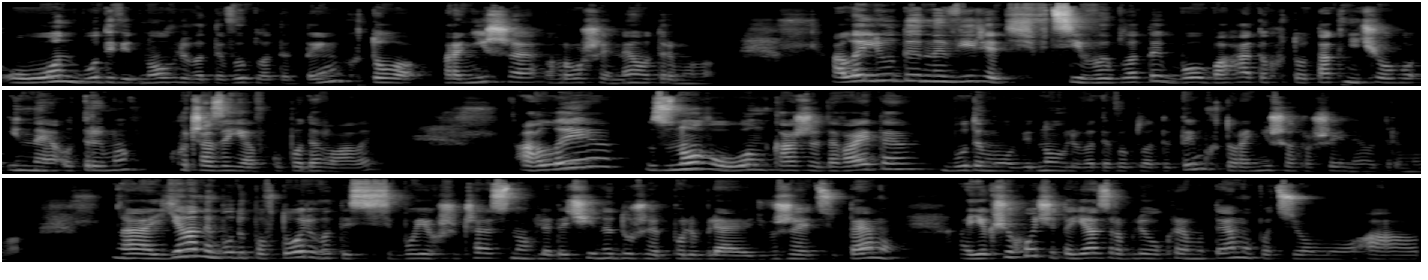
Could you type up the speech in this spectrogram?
ООН буде відновлювати виплати тим, хто раніше грошей не отримував. Але люди не вірять в ці виплати, бо багато хто так нічого і не отримав, хоча заявку подавали. Але знову ООН каже: давайте будемо відновлювати виплати тим, хто раніше грошей не отримував. Е, Я не буду повторюватись, бо, якщо чесно, глядачі не дуже полюбляють вже цю тему. А якщо хочете, я зроблю окрему тему по цьому. А,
